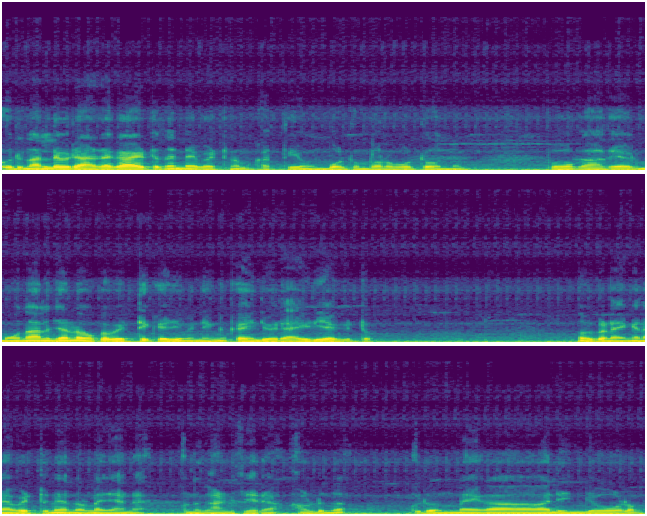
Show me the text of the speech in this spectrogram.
ഒരു നല്ല ഒരു അഴകായിട്ട് തന്നെ വെട്ടണം. കത്തി മുമ്പോട്ടും പുറകോട്ടും ഒന്നും പോകാതെ ഒരു മൂന്നാലഞ്ചെണ്ണം ഒക്കെ വെട്ടിക്കഴിയുമ്പോൾ നിങ്ങൾക്ക് അതിന്റെ ഒരു ഐഡിയ കിട്ടും. നോക്കണം എങ്ങനെയാണ് വെട്ടുന്നതെന്നുള്ള ഞാൻ ഒന്ന് കാണിച്ചു തരാം. അവിടുന്ന് ഒരു ഒന്നേകാലിഞ്ചോളം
